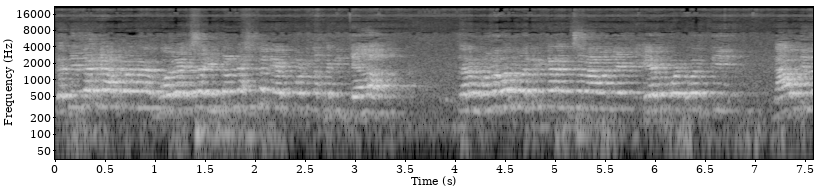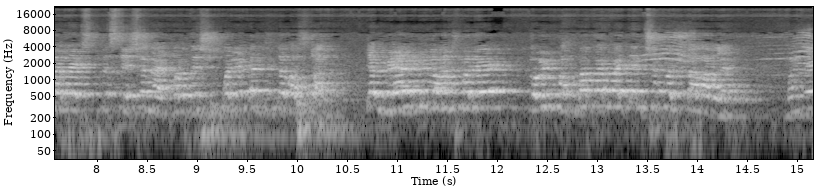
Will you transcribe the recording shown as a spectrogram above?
कधीतरी आपण गोव्याच्या इंटरनॅशनल एअरपोर्टला कधी गेला तर मनोहर पर्रिकरांच्या नावाने एअरपोर्टवरती नाव दिलेलं एक्सप्रेस स्टेशन आहे. परदेशी पर्यटक तिथं बसतात त्या व्हीआयपी लॉन्च मध्ये कवी पद्माकर वैद्यांच्या कविता लागल्या. म्हणजे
